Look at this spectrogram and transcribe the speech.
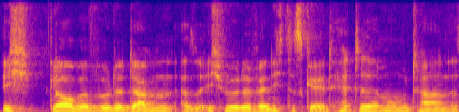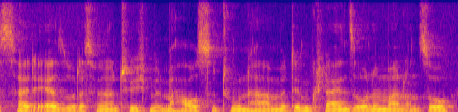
ich glaube, würde dann, also ich würde, wenn ich das Geld hätte, momentan ist es halt eher so, dass wir natürlich mit dem Haus zu tun haben, mit dem kleinen Sohnemann und so.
